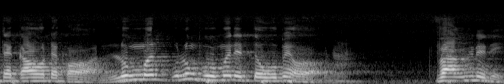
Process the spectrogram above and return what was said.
แต่เก่าแต่ก่อน ลุงมันลุงภูมิไม่ได้ตูไม่ออกนะฟังให้ดี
